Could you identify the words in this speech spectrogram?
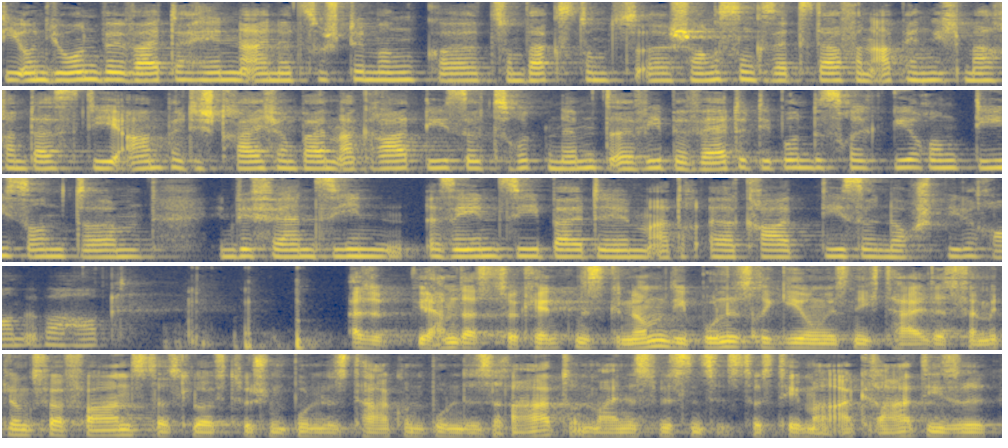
Die Union will weiterhin eine Zustimmung äh, zum Wachstumschancengesetz davon abhängig machen, dass die Ampel die Streichung beim Agrardiesel zurücknimmt. Äh, wie bewertet die Bundesregierung dies und ähm, inwiefern sehen Sie bei dem Agrardiesel noch Spielraum überhaupt? Also wir haben das zur Kenntnis genommen. Die Bundesregierung ist nicht Teil des Vermittlungsverfahrens. Das läuft zwischen Bundestag und Bundesrat. Und meines Wissens ist das Thema Agrardiesel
